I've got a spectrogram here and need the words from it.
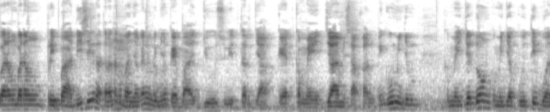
barang-barang pribadi sih rata-rata kebanyakan yang diminjem kayak baju, sweater, jaket, kemeja misalkan. Eh gue minjem kemeja dong kemeja putih buat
